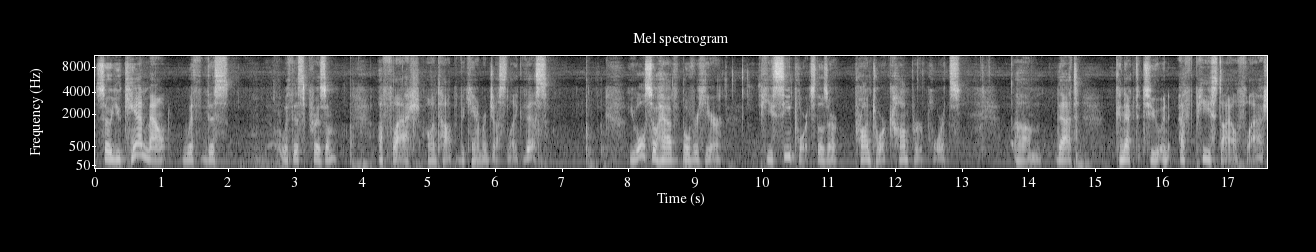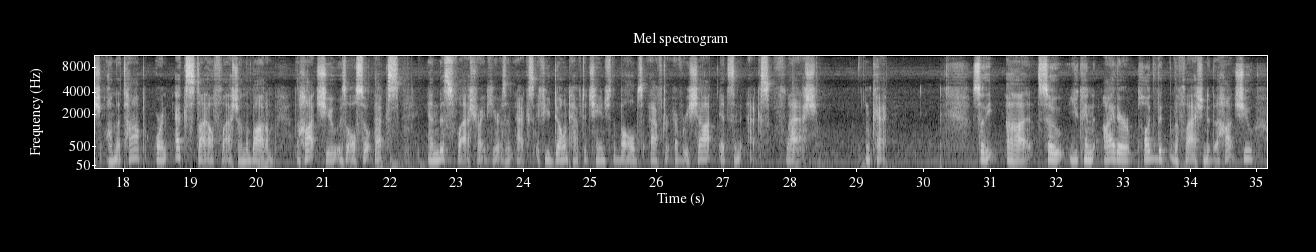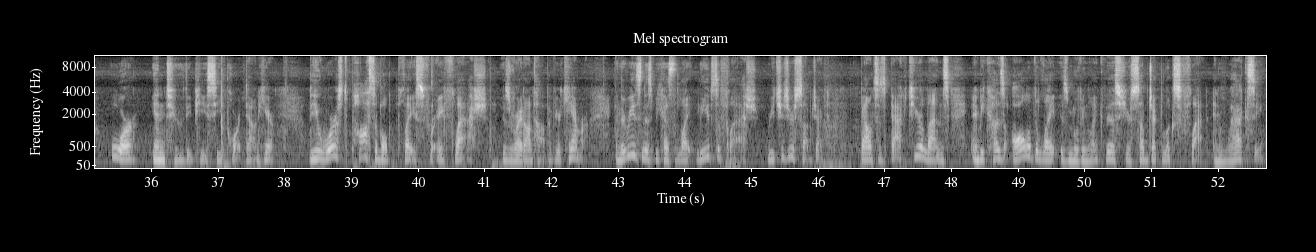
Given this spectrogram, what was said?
So you can mount with this, with this prism a flash on top of the camera just like this. You also have over here PC ports. Those are Prontor Compur ports um, that connect to an FP style flash on the top or an X style flash on the bottom. The hot shoe is also X, and this flash right here is an X. If you don't have to change the bulbs after every shot, it's an X flash. Okay. So the uh, so you can either plug the, the flash into the hot shoe or into the PC port down here. The worst possible place for a flash is right on top of your camera. And the reason is because the light leaves the flash, reaches your subject, bounces back to your lens, and because all of the light is moving like this, your subject looks flat and waxy.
